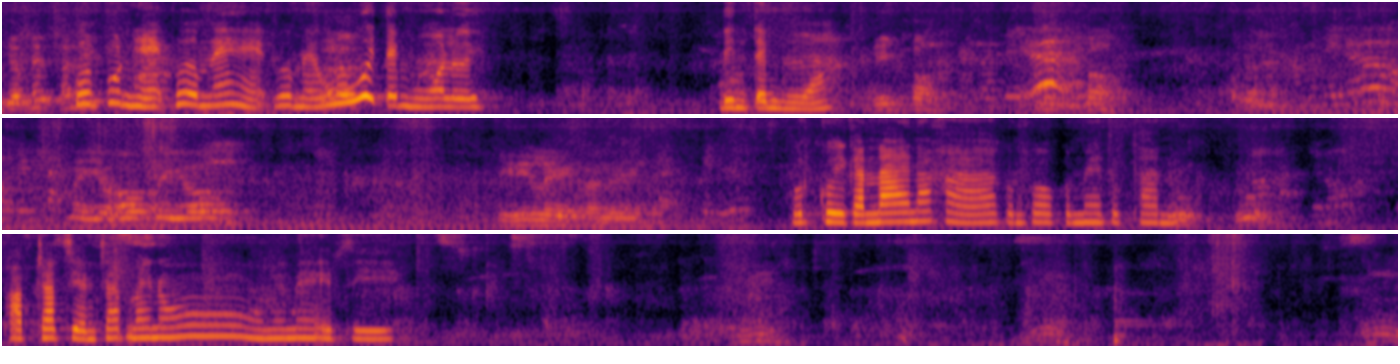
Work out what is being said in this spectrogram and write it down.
เดี๋ยวเล็บฉันพูดพูดแหะเพิ่มแน่แหะเพิ่มแน่อุ้ยเต็มหัวเลย ดินเต็มหัวไม่ยอมไม่ยอม อีนี่เลงมาเลยพูดคุยกันได้นะคะ คุณพ่อคุณแม่ทุกท่านดูดูภาพชัดเสียงชัดไหมเนาะแม่แม่เอฟซีอืมอืมอืม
